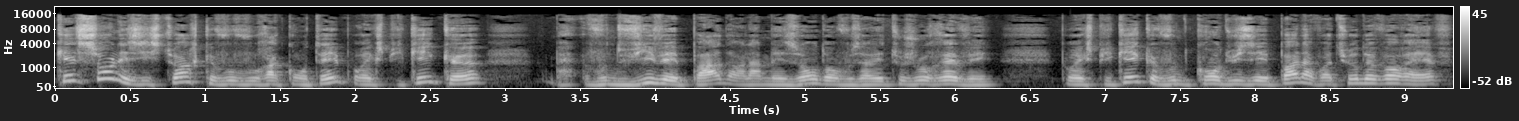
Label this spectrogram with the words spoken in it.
Quelles sont les histoires que vous vous racontez pour expliquer que ben, vous ne vivez pas dans la maison dont vous avez toujours rêvé, pour expliquer que vous ne conduisez pas la voiture de vos rêves.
